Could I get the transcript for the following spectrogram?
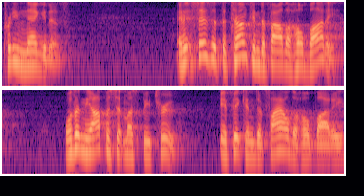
Pretty negative. And it says that the tongue can defile the whole body. Well, then the opposite must be true. If it can defile the whole body,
